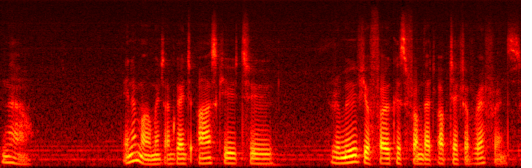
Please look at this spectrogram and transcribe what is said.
Now, in a moment, I'm going to ask you to remove your focus from that object of reference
